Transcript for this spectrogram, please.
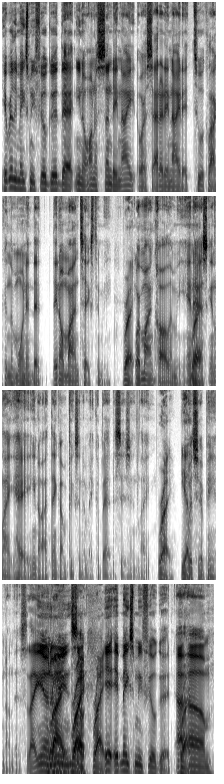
it really makes me feel good that you know on a Sunday night or a Saturday night at two o'clock in the morning that they don't mind texting me Right, or mind calling me and Right. asking like, hey, you know, I think I'm fixing to make a bad decision. Like, right, yeah, what's your opinion on this? Like, you know what right, I mean? right, So right. it, it makes me feel good. I, Right. um,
